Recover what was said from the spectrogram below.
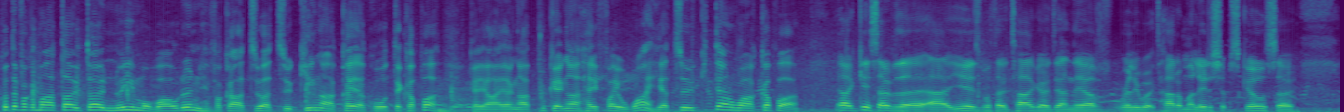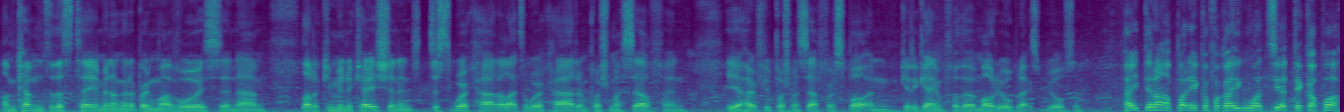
Ko te whakamātautau nui mō Walden he whakaatu atu ki ngā kaiako o te kapa, kei a ia ngā pukenga hei whai wāhi atu ki te aroā kapa. Yeah, I guess over the uh, years with Otago down there, I've really worked hard on my leadership skills. So I'm coming to this team and I'm going to bring my voice and um, a lot of communication and just work hard. I like to work hard and push myself and yeah, hopefully push myself for a spot and get a game for the Māori All Blacks would be awesome. Hei te rā pare ka whakaingoatia te kapa,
